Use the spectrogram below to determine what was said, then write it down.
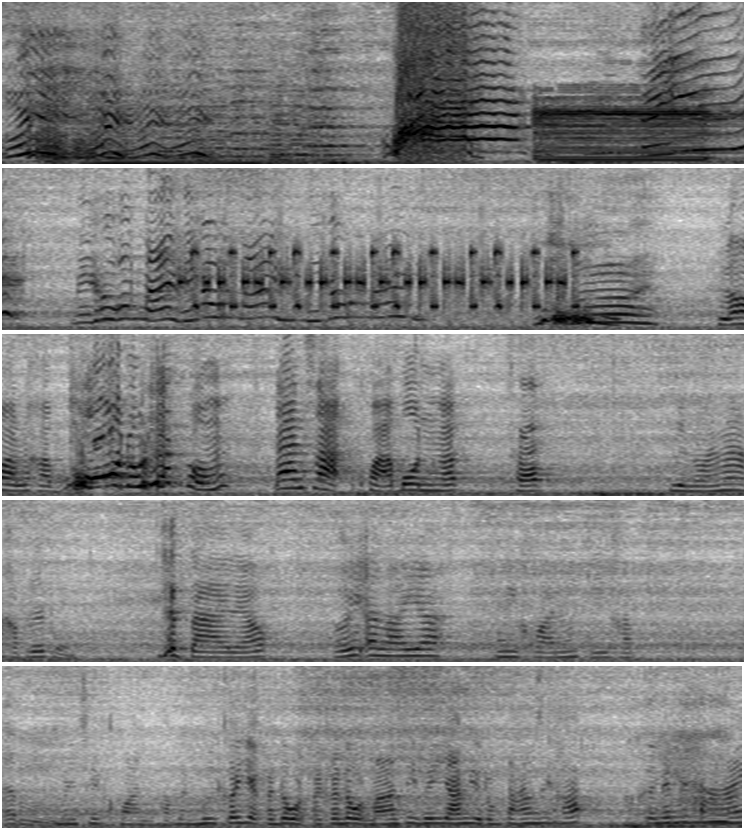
เฮ้ยเฮ้ยเฮ้ยเฮ้ยหนีหนีเข้าข้างในหนีเข้าข้างในหนีเข้าข้างในโอ้โหรอดแล้วครับโอ้โหดูเลือดผม ด้านสะขวาบนครับครับ เหลือน้อยมากครับเลือดผม จะตายแล้ว เฮ้ยอะไรอะมีควันเมื่อกี้ครับ เอิ่ม ไม่ใช่ควันครับ มันมืดก็อย่ากระโดดไปกระโดดมาสิ พยายามอยู่ตรงกลางสิครับ จะได้ไม่ตาย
